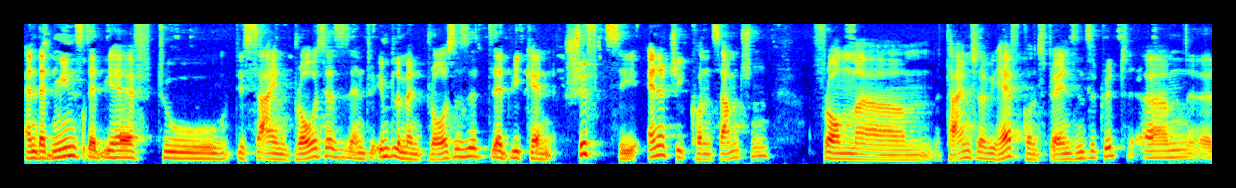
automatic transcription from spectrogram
And that means that we have to design processes and to implement processes that we can shift the energy consumption from um, times where we have constraints in the grid um, uh,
